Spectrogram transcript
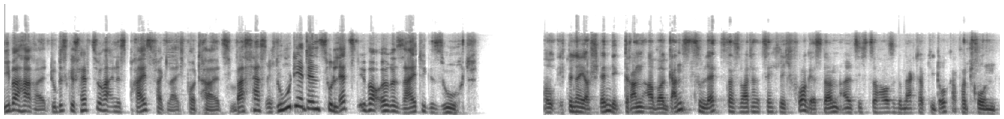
Lieber Harald, du bist Geschäftsführer eines Preisvergleichsportals. Was hast du dir denn zuletzt über eure Seite gesucht? Oh, ich bin da ja ständig dran, aber ganz zuletzt, das war tatsächlich vorgestern, als ich zu Hause gemerkt habe, die Druckerpatronen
